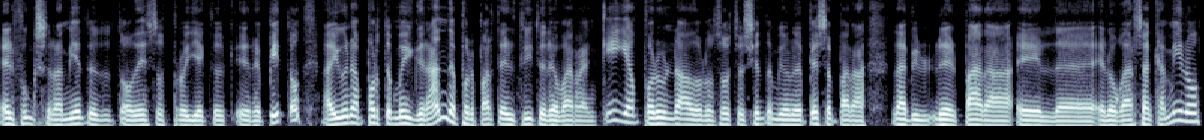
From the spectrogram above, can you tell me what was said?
el funcionamiento de todos estos proyectos. repito, hay un aporte muy grande por parte del Trito de Barranquilla, por un lado los 800 millones de pesos para, la, para el, eh, el Hogar San Camilo,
